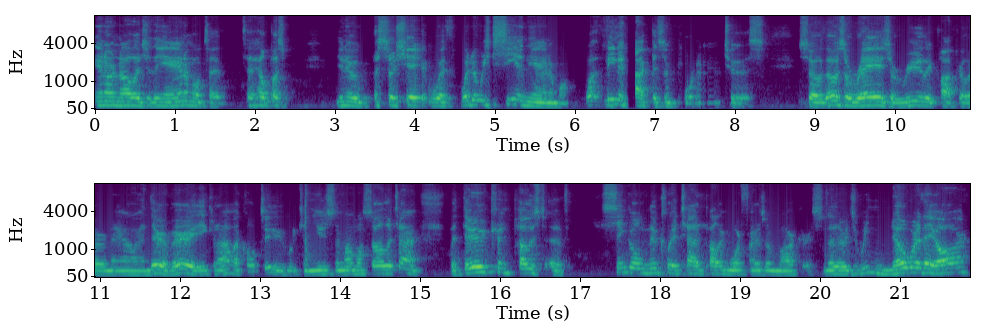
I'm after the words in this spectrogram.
in our knowledge of the animal to, to help us, you know, associate it with what do we see in the animal? What phenotype is important to us? So those arrays are really popular now and they're very economical too. We can use them almost all the time, but they're composed of single nucleotide polymorphism markers. In other words, we know where they are.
